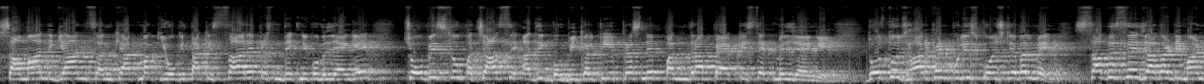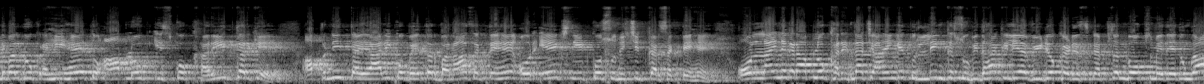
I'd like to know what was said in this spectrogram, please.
सामान्य ज्ञान, संख्यात्मक योग्यता के सारे प्रश्न देखने को मिल जाएँगे। 2450 से अधिक बहुविकल्पीय प्रश्न 15 प्रैक्टिस सेट मिल जाएँगे। दोस्तों, झारखंड पुलिस कांस्टेबल में सबसे ज़्यादा डिमांडेबल बुक रही है तो आप लोग इसको खरीद करके अपनी तैयारी को बेहतर बना सकते हैं और एक सीट को सुनिश्चित कर सकते सकते हैं। ऑनलाइन अगर आप लोग खरीदना चाहेंगे तो लिंक सुविधा के लिए वीडियो के डिस्क्रिप्शन बॉक्स में दे दूँगा।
